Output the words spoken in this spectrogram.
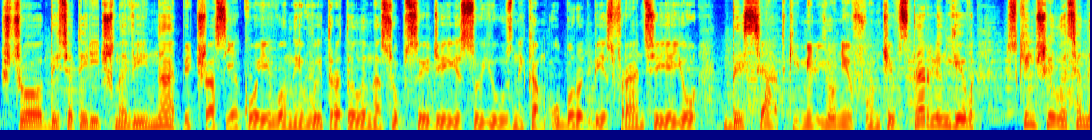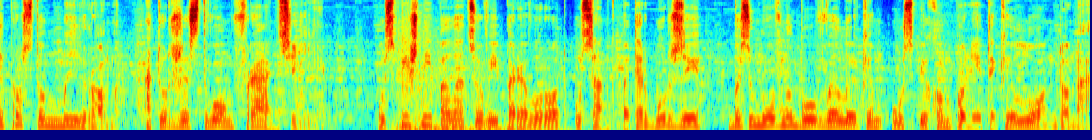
що десятирічна війна, під час якої вони витратили на субсидії союзникам у боротьбі з Францією десятки мільйонів фунтів стерлінгів, скінчилася не просто миром, а торжеством Франції. Успішний палацовий переворот у Санкт-Петербурзі безумовно був великим успіхом політики Лондона.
